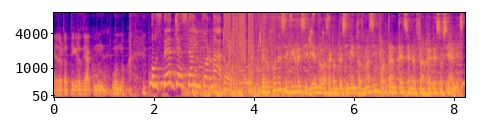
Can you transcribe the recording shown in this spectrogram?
El otro Tigres ya como un 1. Usted ya está informado. Pero puede seguir recibiendo los acontecimientos más importantes en nuestras redes sociales.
